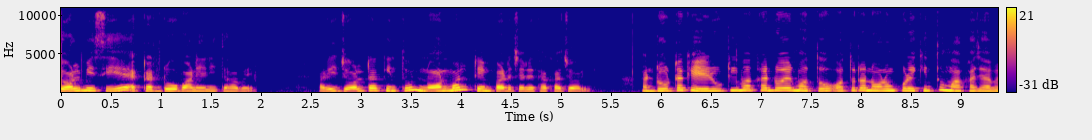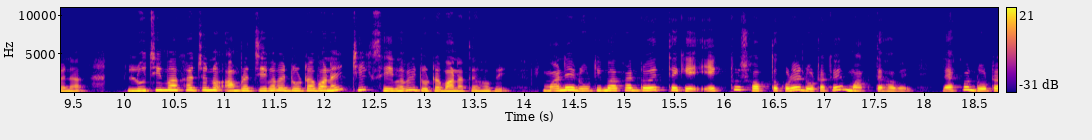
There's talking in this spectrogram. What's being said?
জল মিশিয়ে একটা ডো বানিয়ে নিতে হবে। আর এই জলটা কিন্তু নর্মাল টেম্পারেচারে থাকা জল। আর ডোটাকে রুটি মাখার ডোয়ের মতো অতটা নরম করে কিন্তু মাখা যাবে না। লুচি মাখার জন্য আমরা যেভাবে ডোটা বানাই, ঠিক সেইভাবেই ডোটা বানাতে হবে। মানে রুটি মাখার ডোয়ের থেকে একটু শক্ত করে ডোটাকে মাখতে হবে। দেখো, ডোটা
